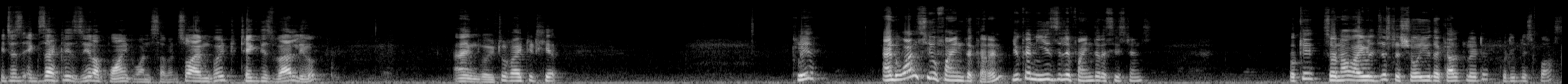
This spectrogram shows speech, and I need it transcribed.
It is exactly 0.17 so I'm going to take this value. I'm going to write it here. Clear? And once you find the current, you can easily find the resistance. Okay, so now I will just show you the calculator. Could you please pause?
